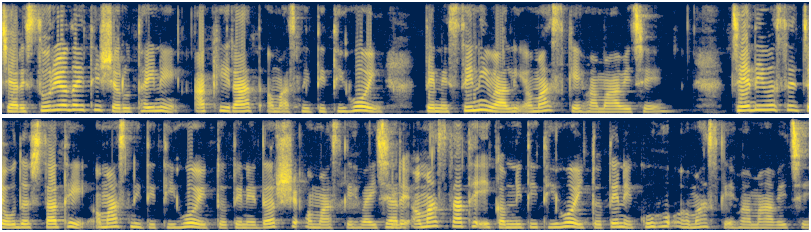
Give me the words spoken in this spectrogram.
જ્યારે સૂર્યોદયથી શરૂ થઈને આખી રાત અમાસની તિથિ હોય, તેને સિનીવાલી અમાસ કહેવામાં આવે છે. જે દિવસે ચૌદશ સાથે અમાસની તિથિ હોય, તો તેને દર્શ અમાસ કહેવાય. છે જ્યારે અમાસ સાથે એકમની તિથિ હોય, તો તેને કુહ અમાસ કહેવામાં આવે છે.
